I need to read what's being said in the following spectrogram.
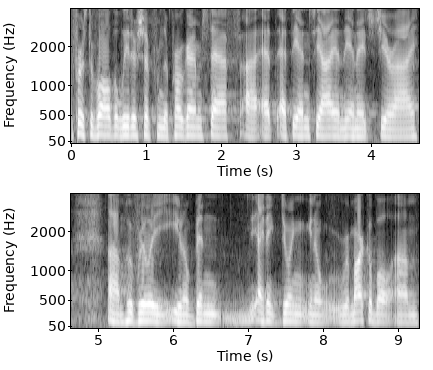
first of all the leadership from the program staff uh, at at the NCI and the NHGRI um, who've really, you know, been, I think, doing, you know, remarkable, um,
